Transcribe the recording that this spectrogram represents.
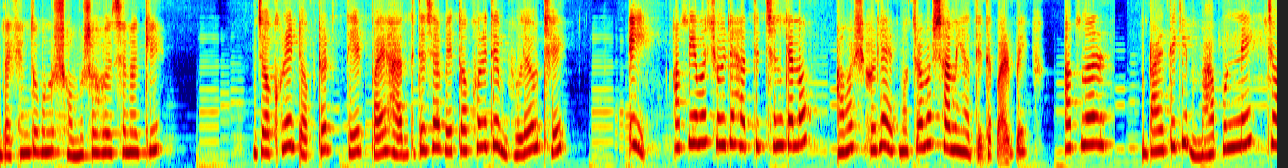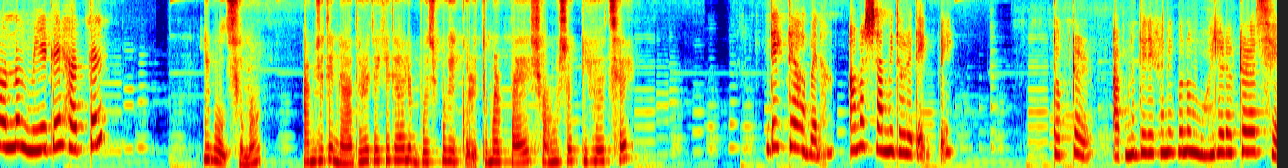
দেখেন তো কোনো সমস্যা হয়েছে নাকি? যখনই ডক্টর দের পায়ে হাত দিতে যাবে তখনই তে ভুলে ওঠে এই আপনি আমার শরীরে হাত দিচ্ছেন কেন? আমার শরীরে একমাত্র আমার স্বামী হাত দিতে পারবে। আপনার বাড়িতে কি মা বোন নেই যে অন্য গায়ে হাত দেন? কি বলছো মা? আমি যদি না ধরে দেখি তাহলে বুঝব কি করে? তোমার পায়ে সমস্যা কি হয়েছে? দেখতে হবে না আমার স্বামী ধরে দেখবে। ডক্টর আপনাদের এখানে কোনো মহিলা ডক্টর আছে?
